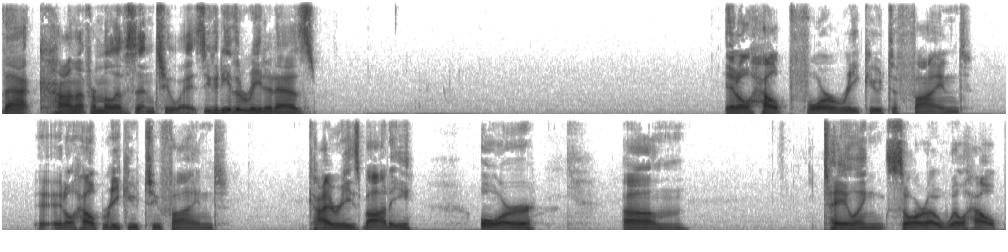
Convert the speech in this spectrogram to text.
that comment from Maleficent in two ways. You could either read it as it'll help for Riku to find it- it'll help Riku to find Kairi's body or um tailing Sora will help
